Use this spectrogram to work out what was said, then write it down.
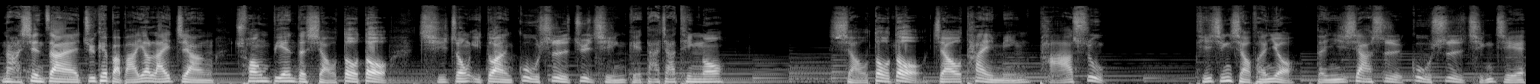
那现在，GK 爸爸要来讲《窗边的小豆豆》其中一段故事剧情给大家听哦。小豆豆教泰明爬树，提醒小朋友，等一下是故事情节，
